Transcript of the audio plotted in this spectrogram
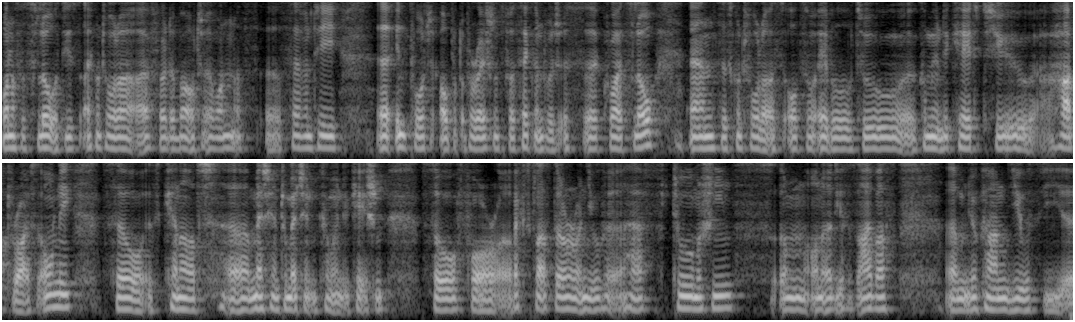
one of the slowest DSI controller. I've heard about uh, 170 uh, input output operations per second, which is uh, quite slow. And this controller is also able to uh, communicate to hard drives only, so it cannot uh, machine-to-machine communication. So for a VAX cluster, when you uh, have two machines um, on a DSSI bus, um, you can use the uh,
